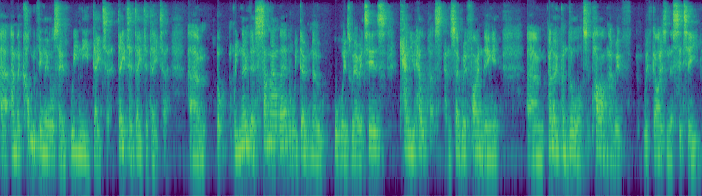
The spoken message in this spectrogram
Uh, and the common thing they all say is, we need data, data, data, data. Um, but we know there's some out there, but we don't know always where it is. Can you help us? And so we're finding it um, an open door to partner with with guys in the city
